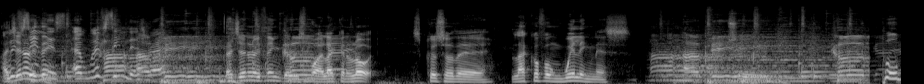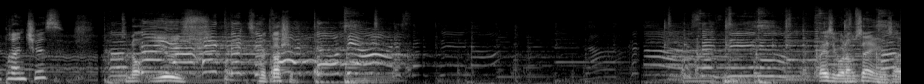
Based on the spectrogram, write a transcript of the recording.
I We've seen think this. Uh, we've seen this, right? I generally think the reason why I like it a lot is because of the lack of unwillingness to Pull punches. to not use percussion. Basically what I'm saying is I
